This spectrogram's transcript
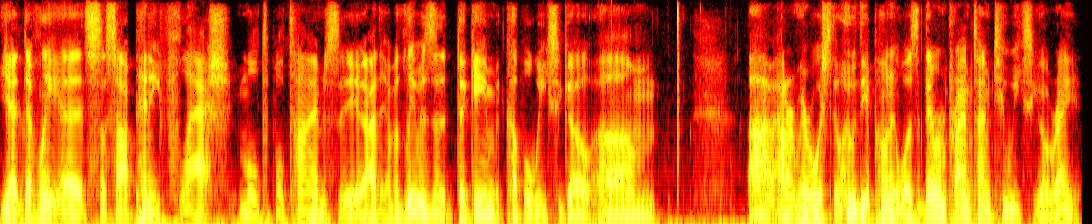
Yeah, definitely uh, saw Penny flash multiple times. I believe it was the game a couple weeks ago. Um, uh, I don't remember which the, who the opponent was. They were in prime time two weeks ago, right?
